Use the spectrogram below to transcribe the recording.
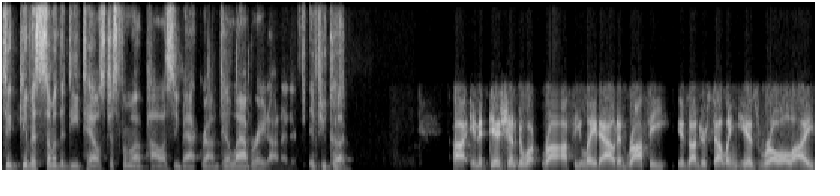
to give us some of the details just from a policy background to elaborate on it, if if you could. Uh, in addition to what Rafi laid out, and Rafi is underselling his role, I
